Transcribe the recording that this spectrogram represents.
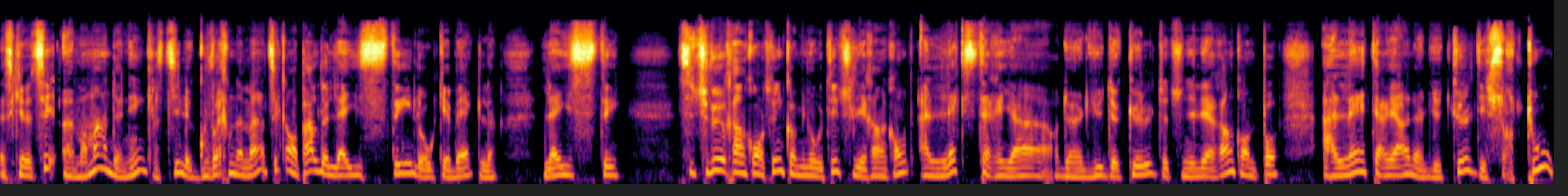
Est-ce que, tu sais, à un moment donné, Christy, le gouvernement, tu sais, quand on parle de laïcité là, au Québec, là, laïcité, si tu veux rencontrer une communauté, tu les rencontres à l'extérieur d'un lieu de culte, tu ne les rencontres pas à l'intérieur d'un lieu de culte et surtout,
